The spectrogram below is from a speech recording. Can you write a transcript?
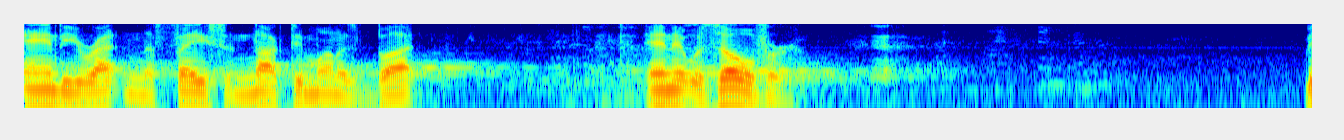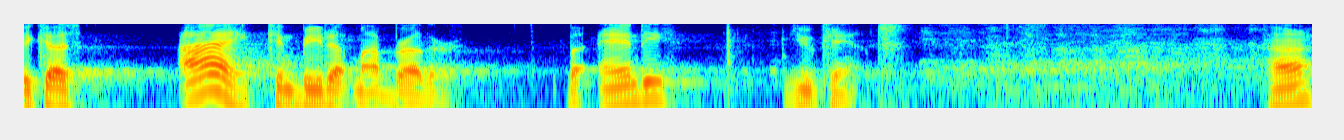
Andy right in the face and knocked him on his butt. And it was over. Because I can beat up my brother, but Andy, you can't. Huh?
